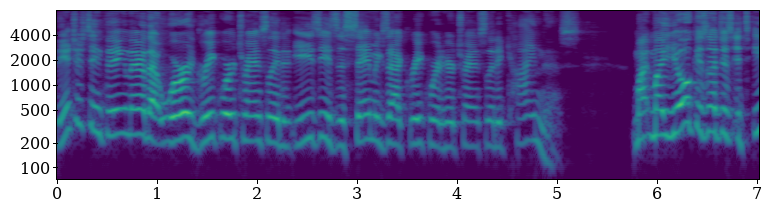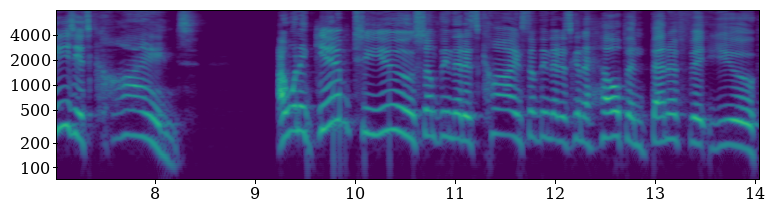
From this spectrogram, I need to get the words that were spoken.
The interesting thing there, that word, Greek word translated easy, is the same exact Greek word here translated kindness. My, my yoke is not just, it's easy, it's kind. I want to give to you something that is kind, something that is going to help and benefit you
